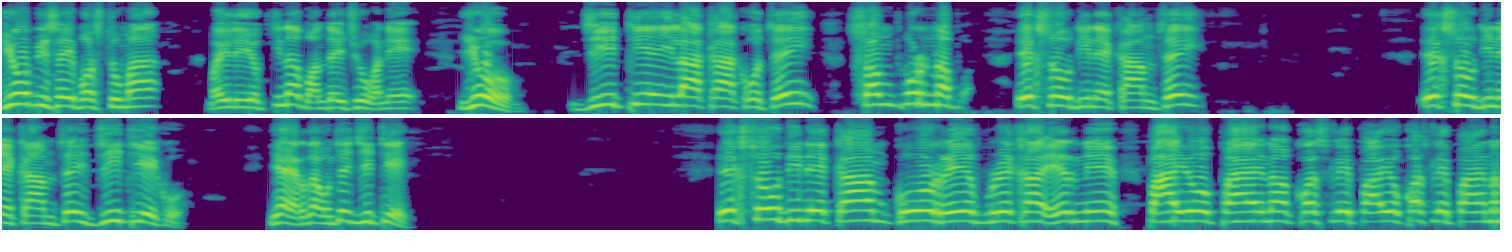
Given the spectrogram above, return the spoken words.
यो विषयवस्तुमा मैले यो किन भन्दैछु भने यो जिटिए इलाकाको चाहिँ सम्पूर्ण एक सौ दिने काम चाहिँ एक सौ दिने काम चाहिँ जिटिएको यहाँ हेर्दा हुन्छ जिटिए एक सौ दिने कामको रेखा हेर्ने पायो पाएन कसले पायो कसले पाएन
